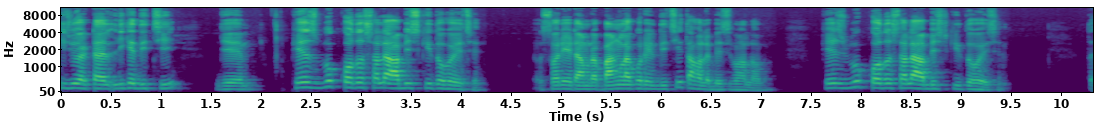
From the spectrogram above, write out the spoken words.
কিছু একটা লিখে দিচ্ছি যে ফেসবুক কত সালে আবিষ্কৃত হয়েছে? সরি, এটা আমরা বাংলা করে দিচ্ছি, তাহলে বেশি ভালো হবে। ফেসবুক কত সালে আবিষ্কৃত হয়েছে? তো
